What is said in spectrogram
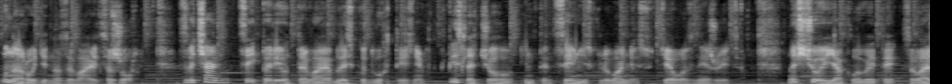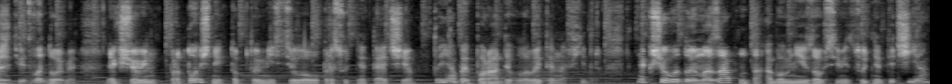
У народі називається жор. Звичайно, цей період триває близько двох тижнів, після чого інтенсивність клювання суттєво знижується. На що і як ловити залежить від водойми. Якщо він проточний, тобто в місці лову присутня течія, то я би порадив ловити на фідр. Якщо водойма запнута або в ній зовсім відсутня течія,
